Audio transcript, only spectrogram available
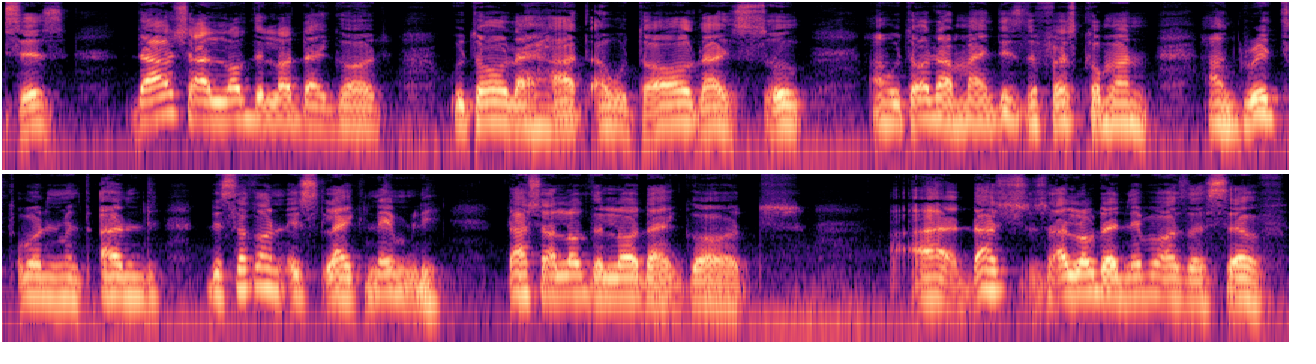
He says, Thou shalt love the Lord thy God with all thy heart and with all thy soul and with all thy mind. This is the first command and great commandment. And the second is like, namely, Thou shalt love the Lord thy God. Thou shalt love thy neighbor as thyself.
